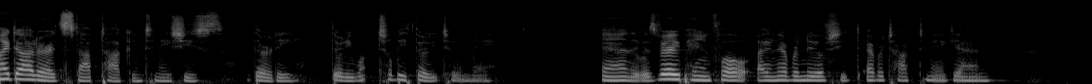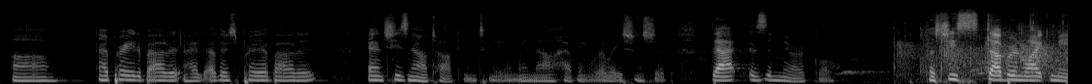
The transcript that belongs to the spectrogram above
My daughter had stopped talking to me. She's 30, 31, she'll be 32 in May. And it was very painful. I never knew if she'd ever talk to me again. Um, I prayed about it, I had others pray about it, and she's now talking to me, and we're now having a relationship. That is a miracle because she's stubborn like me.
